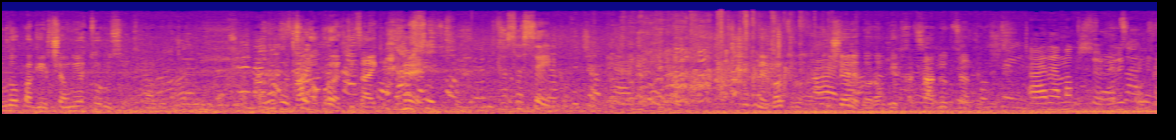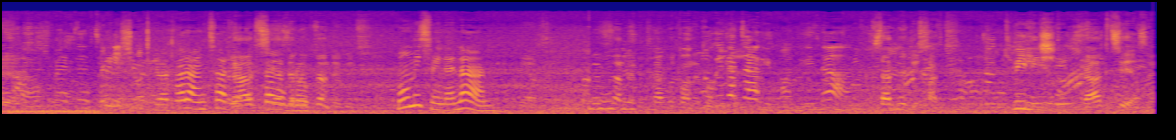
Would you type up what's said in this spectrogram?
ევროპა გერჩევნია თუ რუსეთი? როგორ ჩვენ პროექტი წაიკითხეთ? გასასეირი. იქნება რომ შეიძლება რომ გიხართ სად მოგწონდებით? არა, მაქვს სურვილი თქვა. რა აქციაზე მოგწონდებით? მომისვინენ ან? თუ გიდა წაგიყვან, გინდა? სად მიდიხართ? თბილისში. რა აქციაზე?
